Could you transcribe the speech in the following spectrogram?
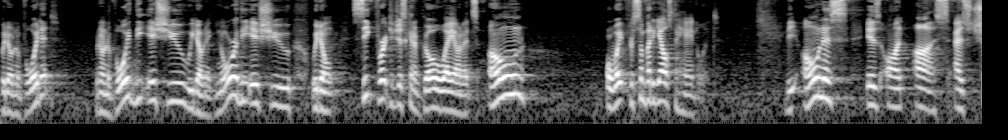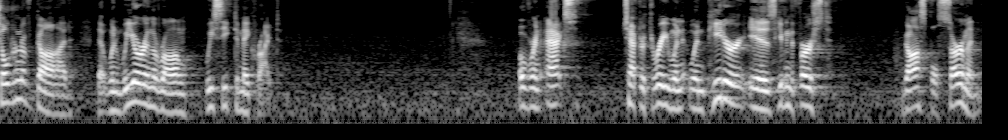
We don't avoid it. We don't avoid the issue. We don't ignore the issue. We don't seek for it to just kind of go away on its own or wait for somebody else to handle it. The onus is on us as children of God that when we are in the wrong, we seek to make right. Over in Acts chapter 3, when, when Peter is giving the first gospel sermon,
